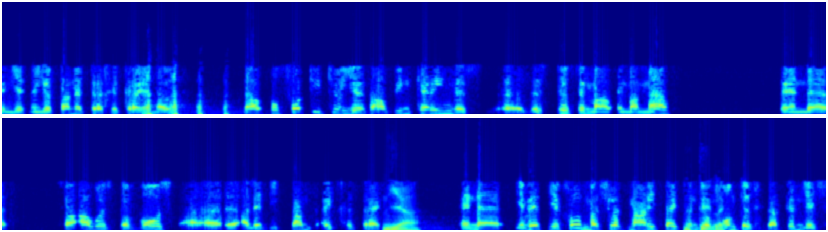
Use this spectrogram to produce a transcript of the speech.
en jy het nou jou tande teruggekry en nou now for 42 years I've been carrying this uh, this tooth in my in my mouth and uh so I was divorced uh, uh, hulle het die tand uitgetrek. Ja. En uh jy weet jy voel mislik na die tyd van jou mond is dik en jy's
